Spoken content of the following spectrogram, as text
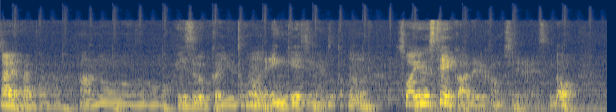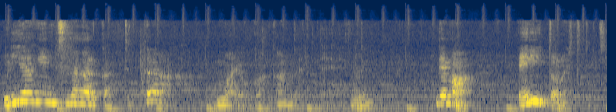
はいはいはいはい。あのフェイスブックが言うところのエンゲージメントとか、うん。そういう成果は出るかもしれないですけど売り上げにつながるかって言ったらまあよくわかんないよねうん。でまあエリートの人たち、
